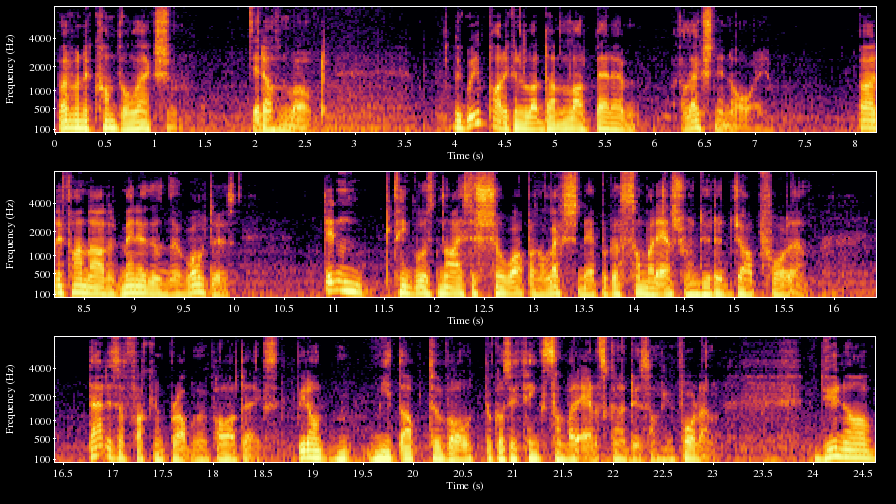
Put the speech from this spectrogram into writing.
But when it comes to election, they don't vote. The Green Party could have done a lot better election in Norway. But they found out that many of the, voters didn't think it was nice to show up on election day because somebody else will do the job for them. That is a fucking problem in politics. We don't m- meet up to vote because we think somebody else is going to do something for them. Do you know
